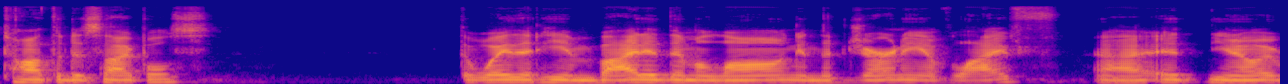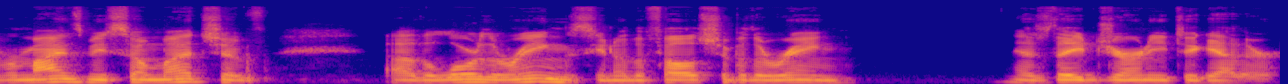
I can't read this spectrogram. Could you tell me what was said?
taught the disciples, the way that he invited them along in the journey of life. Uh, it you know it reminds me so much of uh, the Lord of the Rings. You know the Fellowship of the Ring, as they journey together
